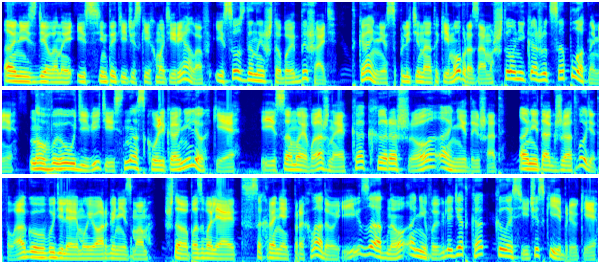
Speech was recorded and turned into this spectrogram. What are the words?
Они сделаны из синтетических материалов и созданы, чтобы дышать. Ткань сплетена таким образом, что они кажутся плотными, но вы удивитесь, насколько они легкие. И самое важное, как хорошо они дышат. Они также отводят влагу, выделяемую организмом, что позволяет сохранять прохладу и заодно они выглядят как классические брюки.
